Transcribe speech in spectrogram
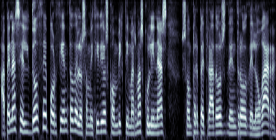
Apenas el 12% de los homicidios con víctimas masculinas son perpetrados dentro del hogar.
